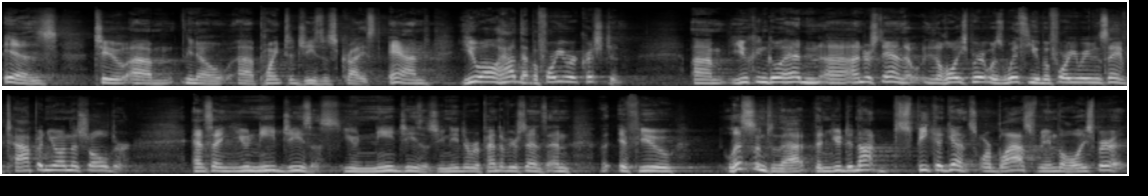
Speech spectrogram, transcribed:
is to um, you know uh, point to Jesus Christ. And you all had that before you were a Christian. Um, you can go ahead and uh, understand that the Holy Spirit was with you before you were even saved, tapping you on the shoulder and saying, You need Jesus. You need Jesus. You need to repent of your sins. And if you listen to that, then you did not speak against or blaspheme the Holy Spirit.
